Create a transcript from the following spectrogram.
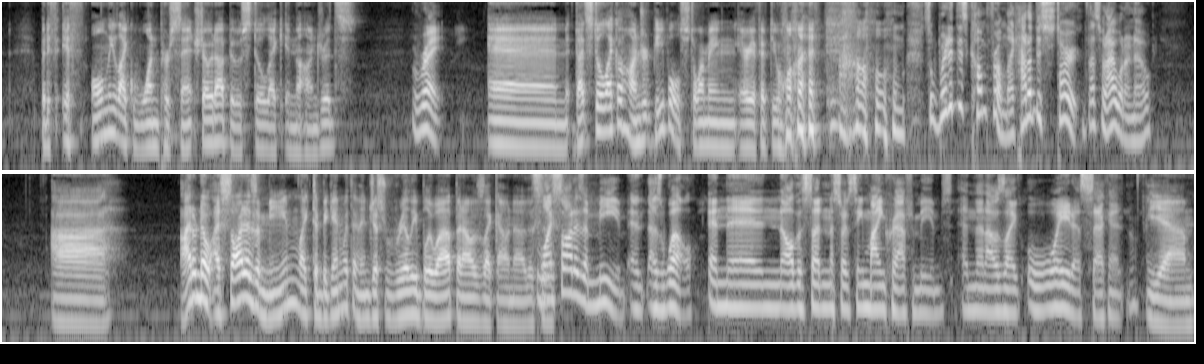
but if if only like one percent showed up, it was still like in the hundreds, right. and that's still like a hundred people storming Area 51. Um, so where did this come from? Like, how did this start? That's what I want to know. uh I don't know. I saw it as a meme, like to begin with, and then just really blew up, and I was like, "Oh no, this is Well, I saw it as a meme and as well, and then all of a sudden I started seeing Minecraft memes, and then I was like, wait a second. Yeah.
